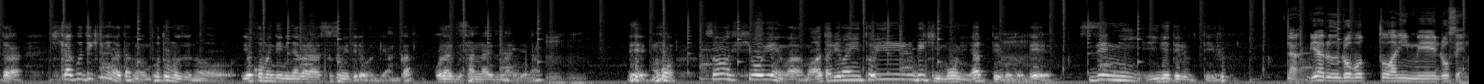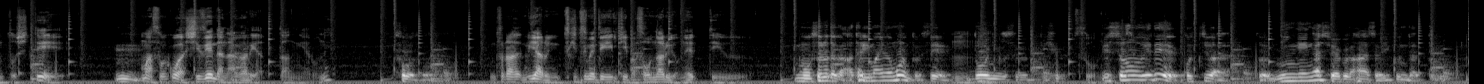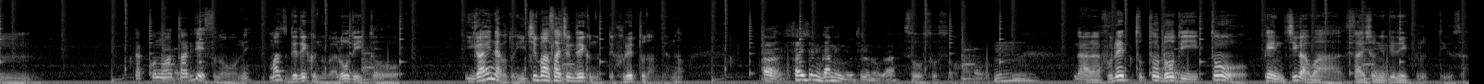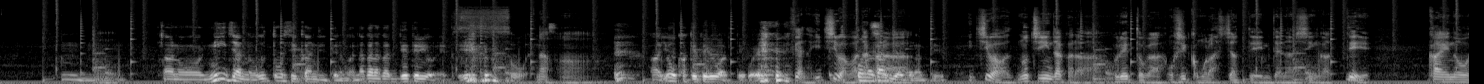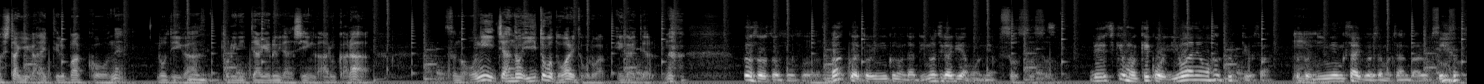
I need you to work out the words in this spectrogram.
ら企画的には多分ボトムズの横目で見ながら進めてるわけやんか。同じサンライズ内でな。うんうんでもうその表現はもう当たり前に取り入れるべきもんやっていうことで、うん。自然に入れてるっていう。リアルロボットアニメ路線としてうん。まあそこは自然な流れやったんやろうね。そうそうそれはリアルに突き詰めていけばそうなるよねっていう。そうもうそれをだから当たり前のものとしてん。導入するっていう、そう。でその上でこっちはそう人間が主役の話を行くんだっていう。うん、だこの辺りでそのねまず出てくるのがロディと意外なことに一番最初に出てくるのってフレットなんだよな。あ最初に画面に映るのが？そうそうそう。うん。だからフレットとロディとペンチがまあ最初に出てくるっていうさ。うんあの兄ちゃんの鬱陶しい感じっていうのがなかなか出てるよねっていう。そうやな。あようかけてるわってこれ。うんせやな。1話はだからなっていう。1話は後にだからフレットがおしっこ漏らしちゃってみたいなシーンがあって替えの下着が入ってるバッグをねロディが取りに行ってあげるみたいなシーンがあるから、そのお兄ちゃんのいいとこと悪いところが描いてある。そうそうそうそう。そうバッグは取りに行くのだって命がけやもんね。そうそうそうでしかも結構弱音を吐くっていうさちょっと人間臭い描写もちゃんとあるっていう、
